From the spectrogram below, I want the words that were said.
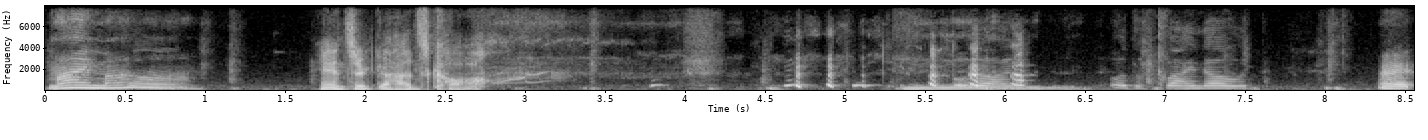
My Oh. mom. Answer God's call. Hold on. What to find out. All right,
